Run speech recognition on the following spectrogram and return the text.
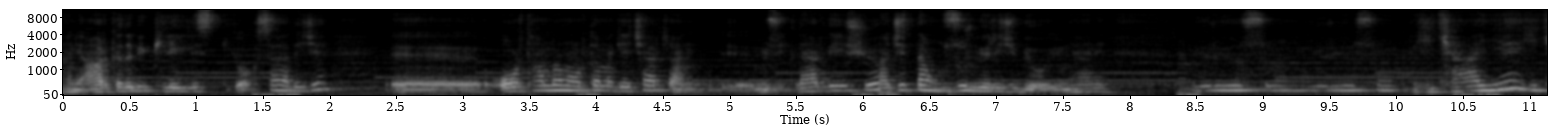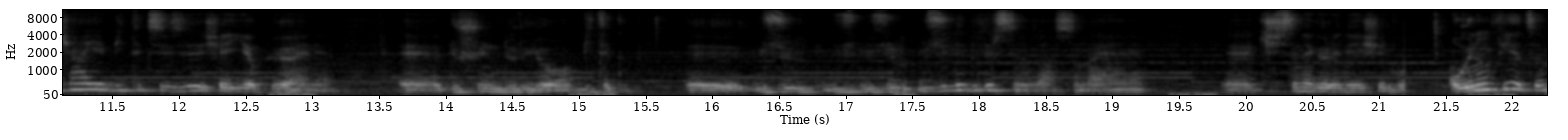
hani arkada bir playlist yok. Sadece e, ortamdan ortama geçerken e, müzikler değişiyor. Cidden huzur verici bir oyun. Yani yürüyorsun, yürüyorsun. Hikaye, hikaye bir tık sizi şey yapıyor yani e, düşündürüyor. Bir tık e, üzül, üz- üzül, üzülebilirsiniz aslında yani. E, kişisine göre değişir bu. Oyunun fiyatı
